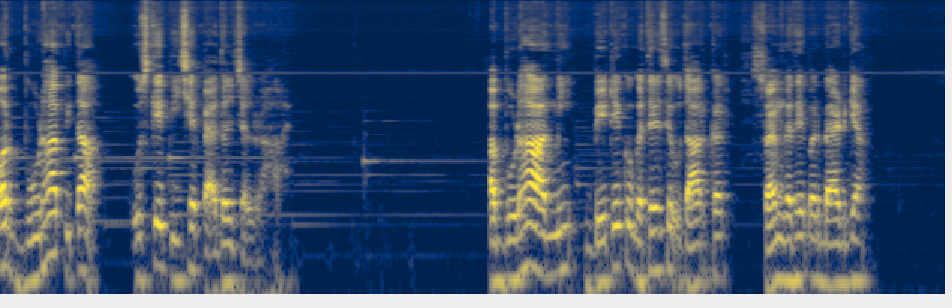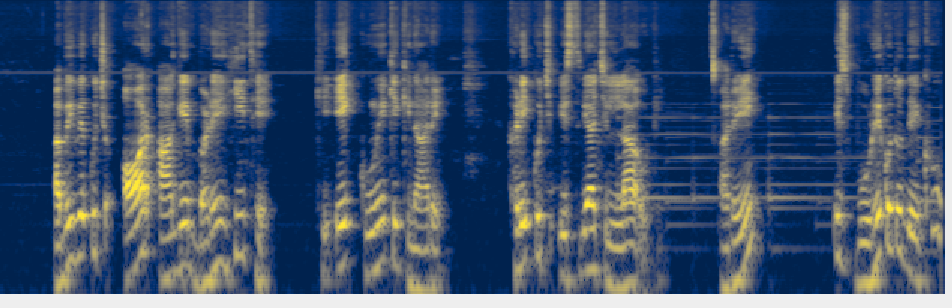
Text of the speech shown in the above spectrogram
और बूढ़ा पिता उसके पीछे पैदल चल रहा है। अब बूढ़ा आदमी बेटे को गधे से उतारकर स्वयं गधे पर बैठ गया। अभी वे कुछ और आगे बढ़े ही थे कि एक कुएँ के किनारे खड़ी कुछ स्त्रियाँ चिल्ला उठी। अरे, इस बूढ़े को तो देखो,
